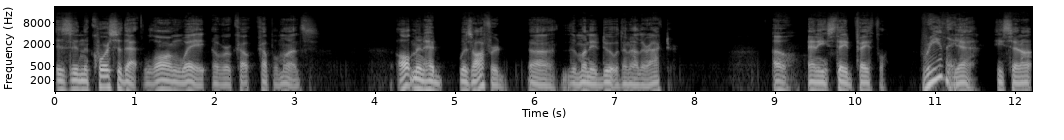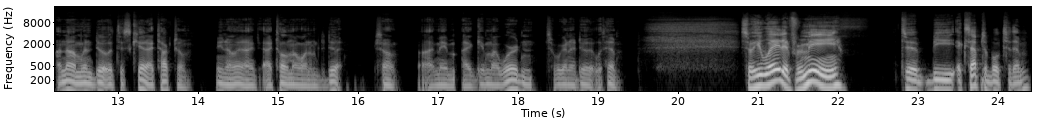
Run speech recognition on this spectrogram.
is in the course of that long wait over a cou- couple months, Altman had was offered uh, the money to do it with another actor, Oh, and he stayed faithful. really? Yeah, he said, uh, "No, I'm going to do it with this kid." I talked to him, you know, and I, I told him I want him to do it. So I made I gave him my word, and so we're going to do it with him. So he waited for me to be acceptable to them,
